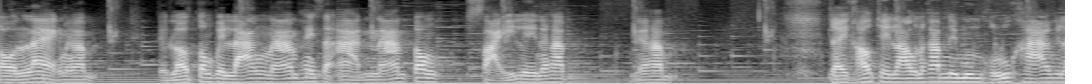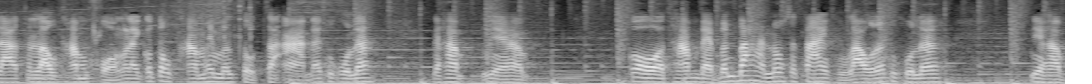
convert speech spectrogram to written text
ตอนแรกนะครับเดี๋ยวเราต้องไปล้างน้ำให้สะอาดน้ำต้องใสเลยนะครับนะครับ ใจเขาใจเรานะครับ ในมุมของลูกค้าเวลาเราทำของอะไรก็ต้องทำให้มันสดสะอาดนะทุกคนนะนะครับเนี่ยครับก็ทำแบบบ้านๆเนอกสไตล์ของเรานะทุกคนนะเนี่ยครับ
